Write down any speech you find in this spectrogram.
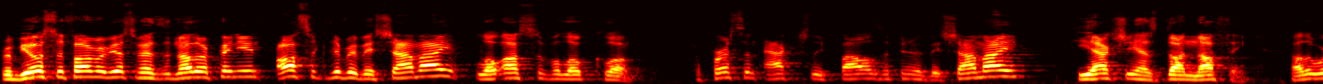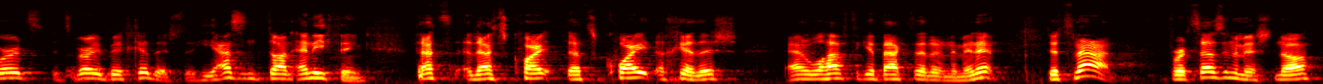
Rabbi Yosef, Rabbi Yosef has another opinion. Asik Beis Shammai, lo asif lo klum. If a person actually follows the opinion of Beis Shammai, he actually has done nothing. In other words, it's very big chiddush that he hasn't done anything. That's, that's, quite, that's quite a chiddush, and we'll have to get back to that in a minute. It's not. For it says in the Mishnah,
